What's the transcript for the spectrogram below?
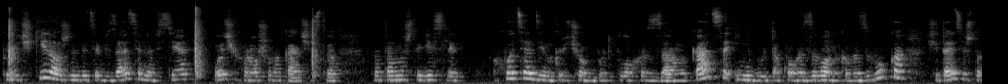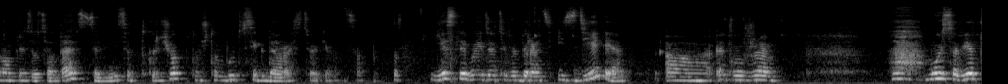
крючки должны быть обязательно все очень хорошего качества, потому что если хоть один крючок будет плохо замыкаться и не будет такого звонкого звука, считайте, что вам придется отдать, заменить этот крючок, потому что он будет всегда расстегиваться. Если вы идете выбирать изделие, а, это уже мой совет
